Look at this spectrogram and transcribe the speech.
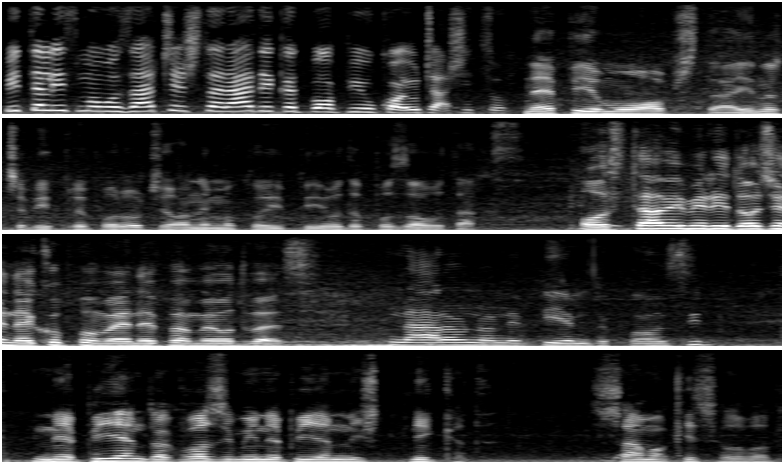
Pitali smo vozače šta rade kad popiju koju čašicu. Ne pijem uopšte, a inače bih preporučio onima koji piju da pozovu taksi. Ostavim ili dođe neko po mene pa me odveze. Naravno ne pijem dok vozim. Ne pijem dok vozim i ne pijem niš, nikad. Samo kiselu vodu.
